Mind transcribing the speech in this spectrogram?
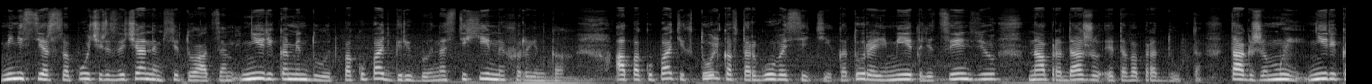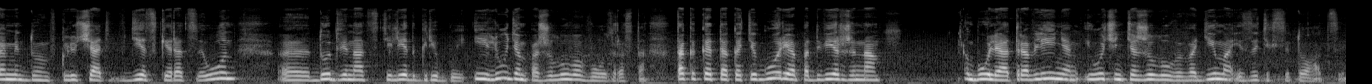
Министерство по чрезвычайным ситуациям не рекомендует покупать грибы на стихийных рынках, а покупать их только в торговой сети, которая имеет лицензию на продажу этого продукта. Также мы не рекомендуем включать в детский рацион э, до 12 лет грибы и людям пожилого возраста, так как эта категория подвержена более отравлениям и очень тяжело выводима из этих ситуаций.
